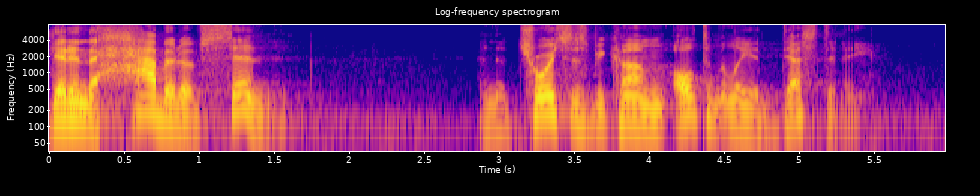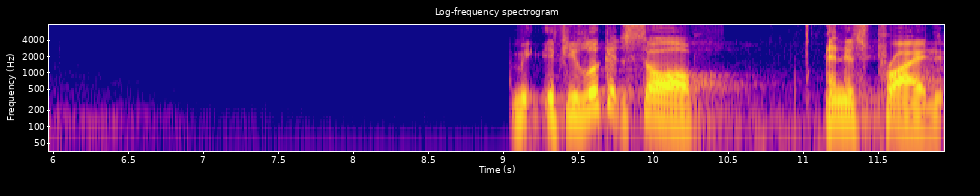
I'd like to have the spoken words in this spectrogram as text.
get in the habit of sin. And the choices become ultimately a destiny. I mean, if you look at Saul and his pride,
